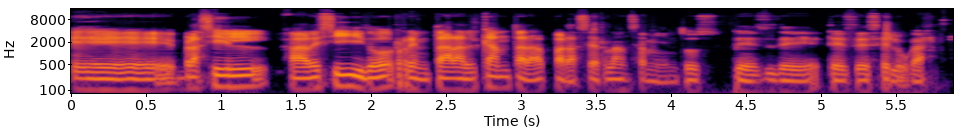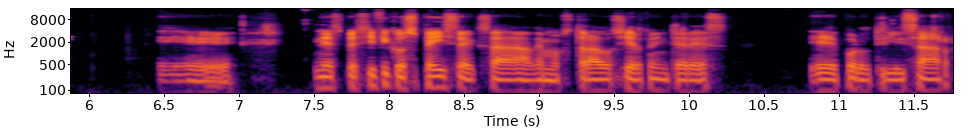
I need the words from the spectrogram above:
eh, Brasil ha decidido rentar Alcántara para hacer lanzamientos desde, desde ese lugar. Eh, en específico, SpaceX ha demostrado cierto interés por utilizar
